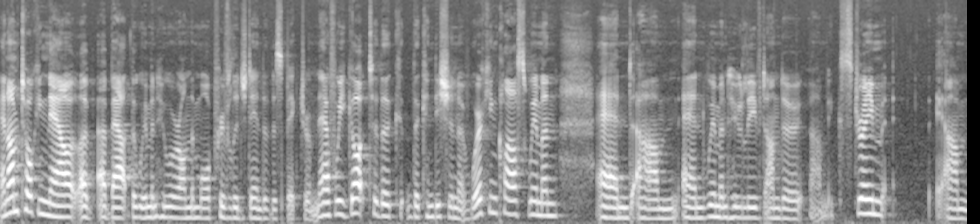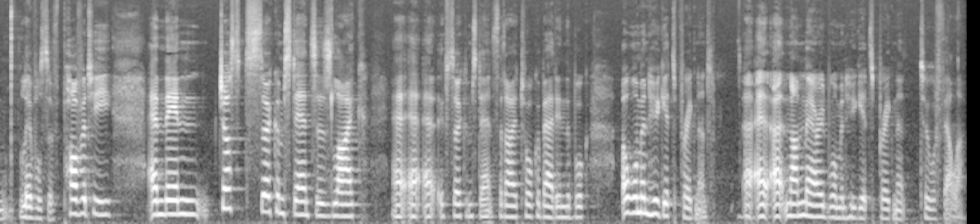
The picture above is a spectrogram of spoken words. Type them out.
And I'm talking now about the women who were on the more privileged end of the spectrum. Now, if we got to the, the condition of working class women and, um, and women who lived under um, extreme um, levels of poverty, and then just circumstances like a, a, a, circumstance that I talk about in the book a woman who gets pregnant, a, an unmarried woman who gets pregnant to a fella.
